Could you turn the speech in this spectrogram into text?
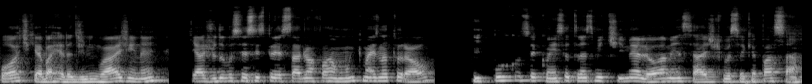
forte, que é a barreira de linguagem, né, que ajuda você a se expressar de uma forma muito mais natural e, por consequência, transmitir melhor a mensagem que você quer passar.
